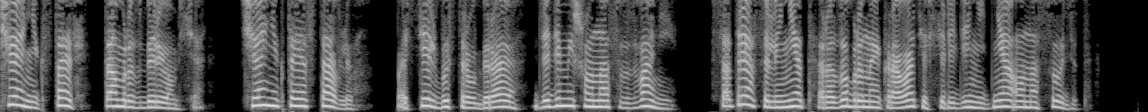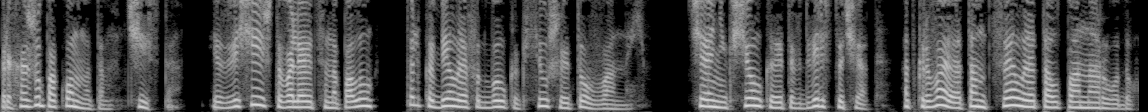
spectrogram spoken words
чайник ставь, там разберемся. Чайник-то я ставлю. Постель быстро убираю. Дядя Миша у нас в звании. Сотряс или нет, разобранные кровати в середине дня он осудит. Прохожу по комнатам, чисто. Из вещей, что валяются на полу, только белая футболка Ксюши и то в ванной. Чайник щелкает и в дверь стучат. Открываю, а там целая толпа народу.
